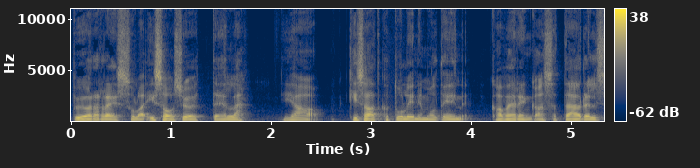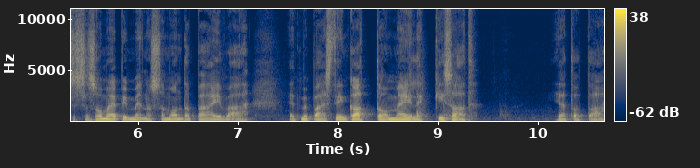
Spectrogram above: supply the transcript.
pyöräreissulla isosyötteellä ja kisat kun tuli, niin me oltiin kaverin kanssa täydellisessä somepimennossa monta päivää, että me päästiin kattoon meille kisat. Ja tota,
